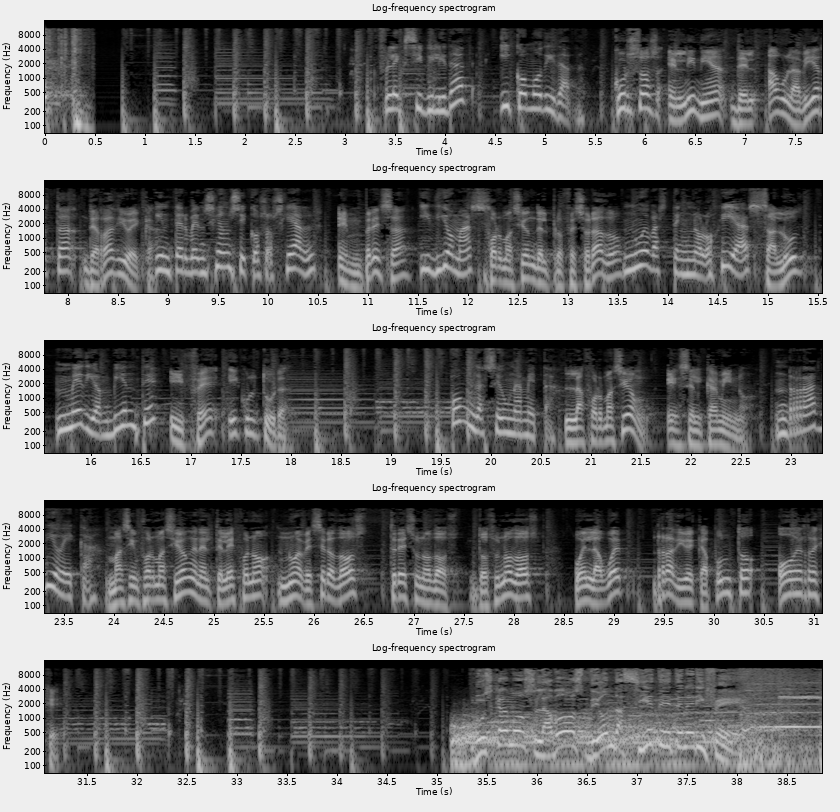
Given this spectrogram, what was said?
Flexibilidad y comodidad. Cursos en línea del aula abierta de Radio ECA. Intervención psicosocial. Empresa. Idiomas. Formación del profesorado. Nuevas tecnologías. Salud. Medio ambiente. Y fe y cultura. Póngase una meta. La formación es el camino. Radio ECA. Más información en el teléfono 902-312-212 o en la web radioeca.org. Buscamos la voz de Onda 7 Tenerife.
